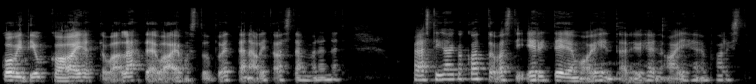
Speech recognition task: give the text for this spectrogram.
kovin tiukkaa aihetta, vaan lähtee vaan. Ja musta tuntuu, että tänään oli taas tämmöinen, että päästiin aika kattavasti eri teemoihin tämän yhden aiheen parista.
